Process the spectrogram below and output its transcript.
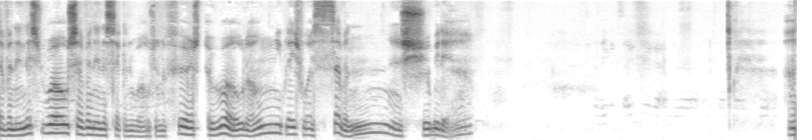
Hmm. Seven in this row, seven in the second row. So the first row, the only place for a seven should be there. Um,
